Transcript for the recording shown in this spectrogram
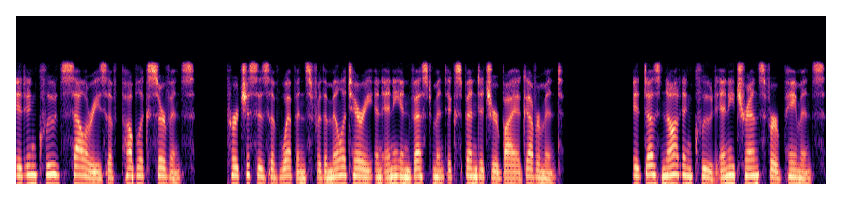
It includes salaries of public servants, purchases of weapons for the military and any investment expenditure by a government. It does not include any transfer payments,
